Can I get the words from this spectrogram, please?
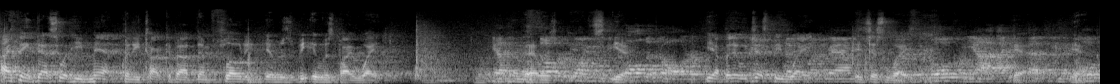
I think that's what he meant when he talked about them floating. It was it was by weight. Yeah, the That was- silver coins would be yeah. called a dollar. Yeah, but it would just be weight. It's just weight. Whereas The gold coin, yeah, I Yeah, think that means yeah. the gold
